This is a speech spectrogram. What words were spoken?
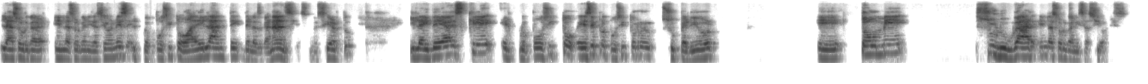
las en las organizaciones el propósito va adelante de las ganancias, ¿no es cierto? Y la idea es que el propósito, ese propósito superior, eh, tome su lugar en las organizaciones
